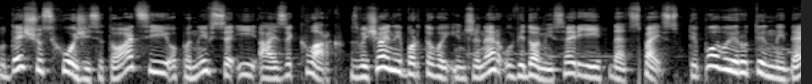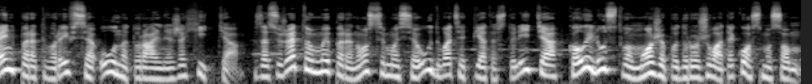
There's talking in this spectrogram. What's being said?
У дещо схожій ситуації опинився і Айзек Кларк, звичайний бортовий інженер у відомій серії Dead Space. Типовий рутинний день перетворився у натуральне жахіття. За сюжетом ми переносимося у 25 століття, коли людство може подорожувати космосом.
